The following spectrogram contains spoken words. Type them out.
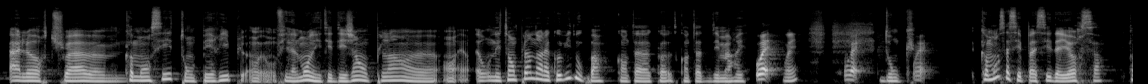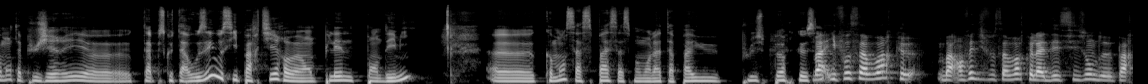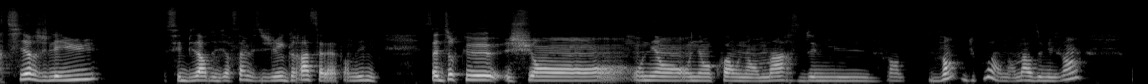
Alors, tu as euh, commencé ton périple. euh, finalement, on était déjà en plein. euh, en- on était en plein dans la Covid ou pas quand tu as, quand, quand t'as démarré? Ouais. Ouais. Ouais. Donc, Ouais. comment ça s'est passé d'ailleurs ça? Comment tu as pu gérer euh, Parce que tu as osé aussi partir euh, en pleine pandémie. Euh, comment ça se passe à ce moment-là? T'as pas eu plus peur que ça? Bah, il faut savoir que, bah, en fait, il faut savoir que la décision de partir, je l'ai eue, c'est bizarre de dire ça, mais je l'ai eue grâce à la pandémie. C'est-à-dire que je suis en, on est en, on est en quoi? On est en mars 2020, 20, du coup, on est en mars 2020.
